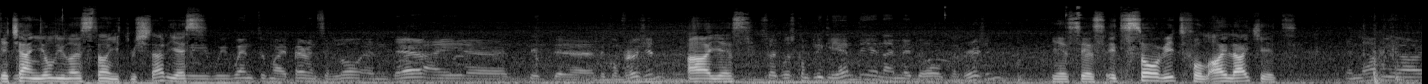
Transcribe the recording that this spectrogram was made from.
Geçen yıl Yunanistan'a gitmişler. Yes. we, we went to my parents-in-law, and there I uh, did the, the conversion. Ah, yes. So it was completely empty, and I made the whole conversion. Yes, yes. It's so beautiful. I like it. And now we are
